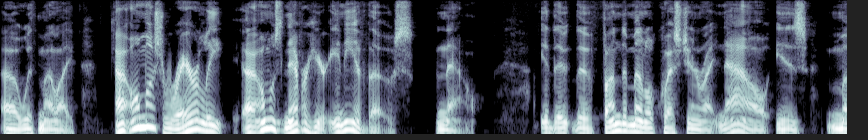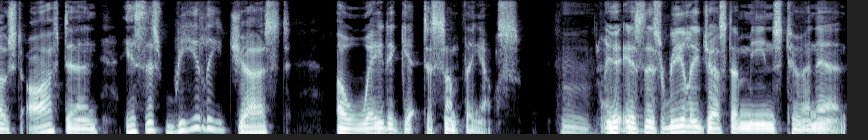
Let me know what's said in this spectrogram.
uh, with my life. I almost rarely, I almost never hear any of those now the, the fundamental question right now is most often is this really just a way to get to something else. Hmm. Is this really just a means to an end?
